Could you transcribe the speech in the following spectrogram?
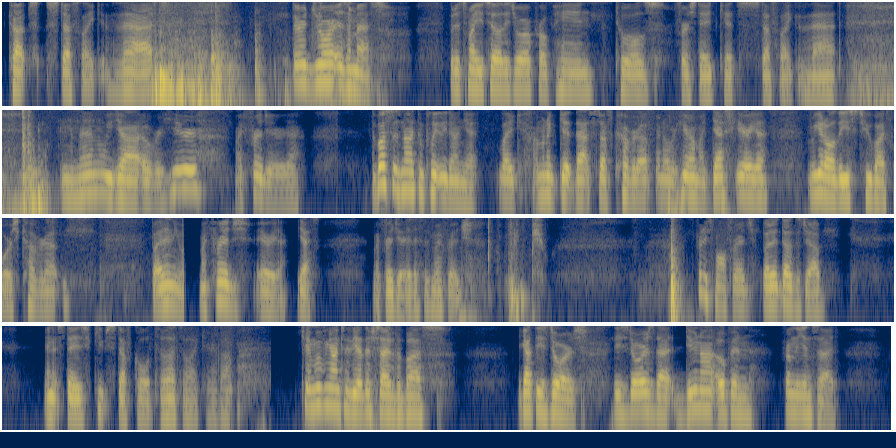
cups, stuff like that. Third drawer is a mess. But it's my utility drawer, propane, tools, first aid kits, stuff like that. And then we got over here my fridge area. The bus is not completely done yet. Like, I'm going to get that stuff covered up. And over here on my desk area, we get all these 2x4s covered up. But anyway, my fridge area. Yes, my fridge area. This is my fridge. It's pretty small fridge, but it does the job and it stays, keeps stuff cold, so that's all I care about. Okay, moving on to the other side of the bus. You got these doors. These doors that do not open from the inside,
